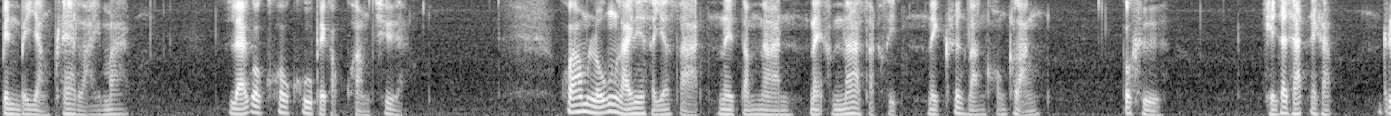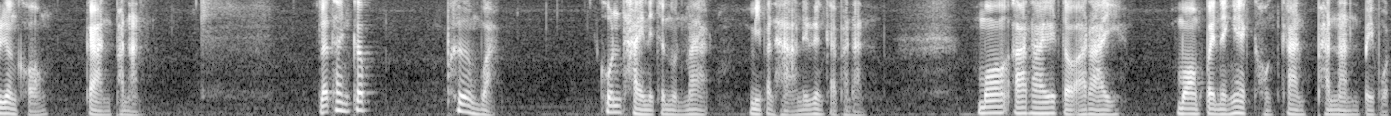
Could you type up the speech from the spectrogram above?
เป็นไปอย่างแพร่หลายมาก แล้วก็ควบคู่ไปกับความเชื่อ ความหลงไหลในไสยศาสตร์ ในตำนานในอำนาจศักดิ์สิทธิ์ในเครื่องรางของขลัง ก็คือเห็นชัดๆนะครับ เรื่องของการพนัน และท่านก็เพิ่มว่าคนไทยในจำนวนมากมีปัญหาในเรื่องการพนัน มองอะไรต่ออะไร มองไปในแง่ของการพนันไปหมด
